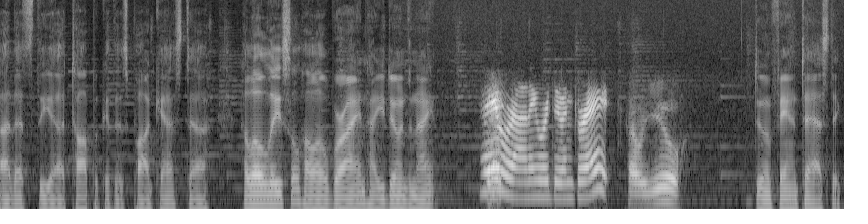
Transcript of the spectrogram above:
Uh, that's the uh, topic of this podcast. Uh, hello, Liesl. Hello, Brian. How you doing tonight? Hey, Ronnie, we're doing great. How are you? Doing fantastic.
